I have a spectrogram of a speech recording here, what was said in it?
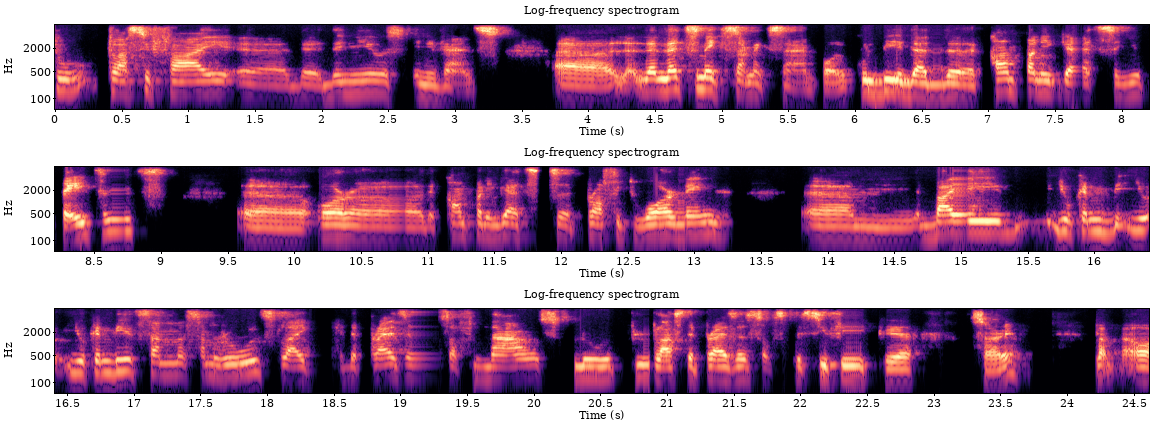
to classify uh, the, the news in events. Uh, let's make some example. It could be that the company gets a new patent, uh, or uh, the company gets a profit warning, um, by you can be, you, you can build some some rules like the presence of nouns plus the presence of specific uh, sorry uh,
